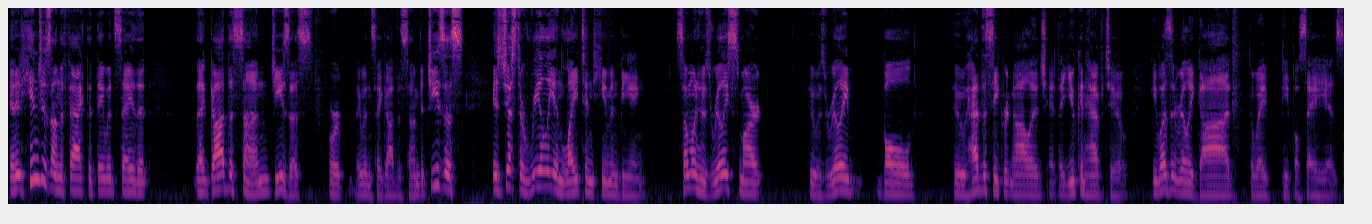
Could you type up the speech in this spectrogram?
and it hinges on the fact that they would say that that God the Son, Jesus, or they wouldn't say God the Son, but Jesus is just a really enlightened human being, someone who's really smart, who is really bold, who had the secret knowledge that you can have too. He wasn't really God the way people say he is.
